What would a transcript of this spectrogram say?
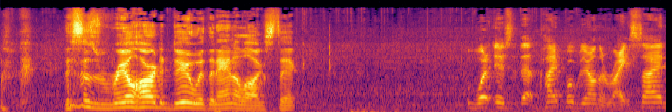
we. this is real hard to do with an analog stick. What is that pipe over there on the right side?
